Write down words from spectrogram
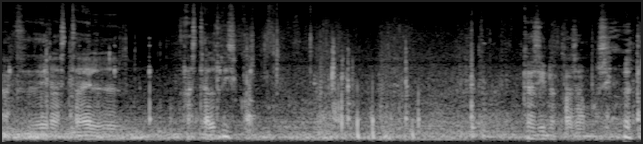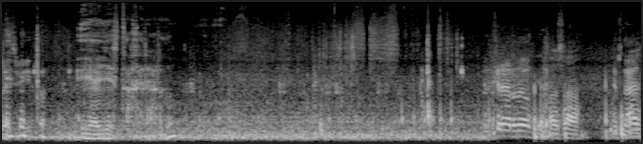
acceder hasta el hasta el risco casi nos pasamos les vi. y ahí está Gerardo Gerardo ¿Qué pasa? ¿Qué tal?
